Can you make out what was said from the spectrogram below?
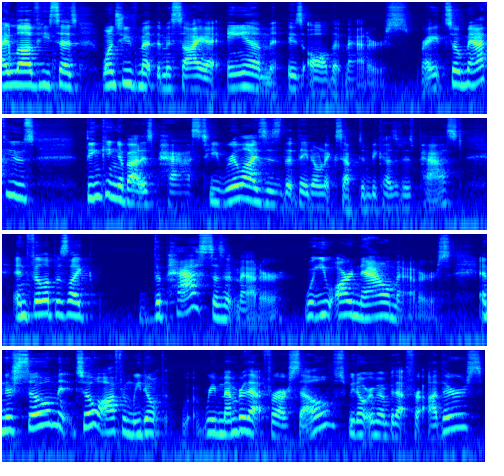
I love he says once you've met the Messiah, am is all that matters, right? So Matthew's thinking about his past. He realizes that they don't accept him because of his past. And Philip is like the past doesn't matter. What you are now matters. And there's so many, so often we don't remember that for ourselves. We don't remember that for others.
